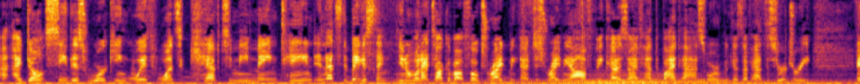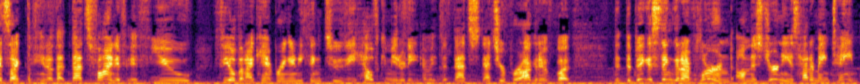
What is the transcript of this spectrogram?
I don't see this working with what's kept me maintained, and that's the biggest thing. You know, when I talk about folks write me, uh, just write me off because I've had the bypass or because I've had the surgery, it's like you know that that's fine if if you feel that I can't bring anything to the health community. I mean, that's that's your prerogative, but the, the biggest thing that I've learned on this journey is how to maintain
